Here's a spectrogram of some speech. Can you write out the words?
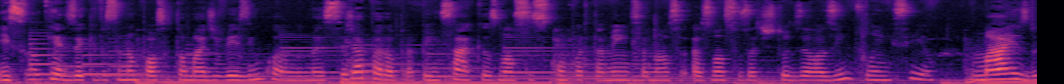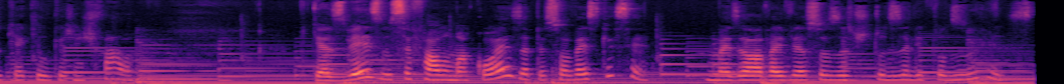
Isso não quer dizer que você não possa tomar de vez em quando, mas você já parou para pensar que os nossos comportamentos, as nossas atitudes, elas influenciam mais do que aquilo que a gente fala? Porque às vezes você fala uma coisa, a pessoa vai esquecer, mas ela vai ver as suas atitudes ali todos os dias.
